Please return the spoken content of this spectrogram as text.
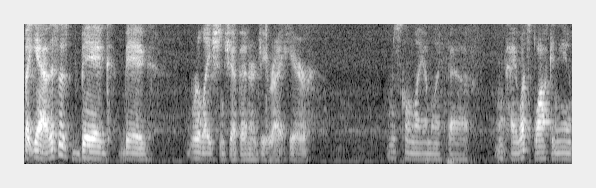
but yeah, this is big, big relationship energy right here. I'm just gonna lay them like that. Okay, what's blocking you?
